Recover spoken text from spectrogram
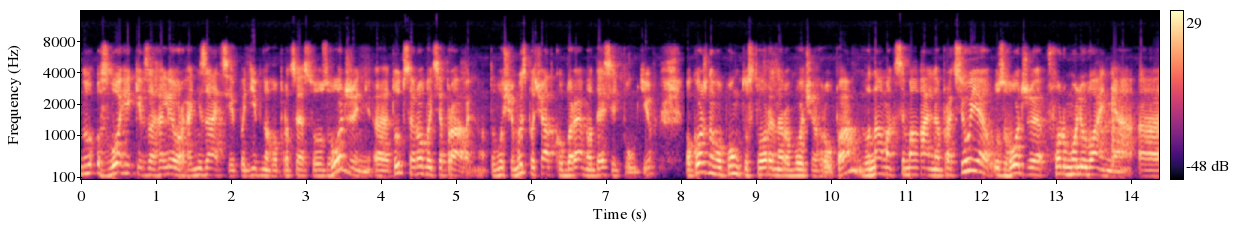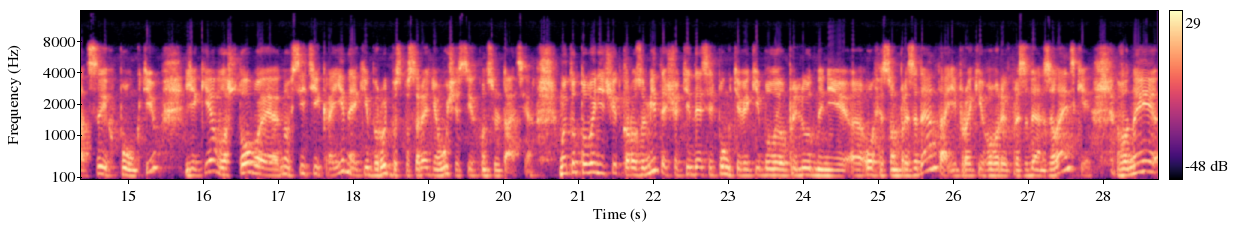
Ну, з логіки взагалі організації подібного процесу узгоджень е, тут все робиться правильно, тому що ми спочатку беремо 10 пунктів. По кожному пункту створена робоча група. Вона максимально працює, узгоджує формулювання е, цих пунктів, яке влаштовує ну всі ті країни, які беруть безпосередньо участь в цих консультаціях. Ми тут повинні чітко розуміти, що ті 10 пунктів, які були оприлюднені е, офісом президента, і про які говорив президент Зеленський, вони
